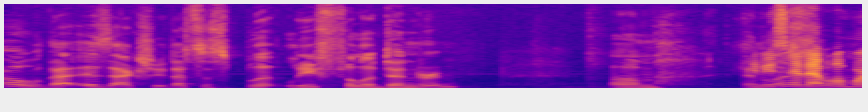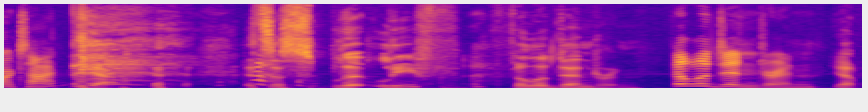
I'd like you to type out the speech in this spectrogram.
Oh, that is actually that's a split leaf philodendron. Um, Can you say that one more time? Yeah, it's a split leaf philodendron. Philodendron. Yep.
